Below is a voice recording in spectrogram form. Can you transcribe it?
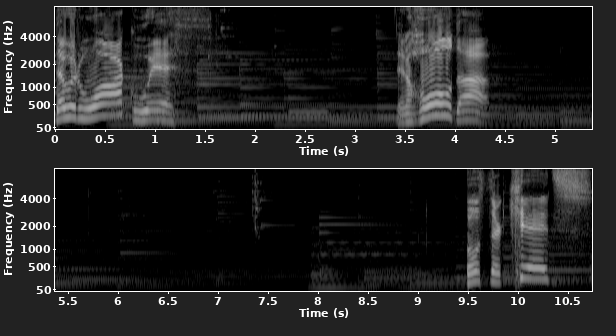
that would walk with and hold up both their kids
